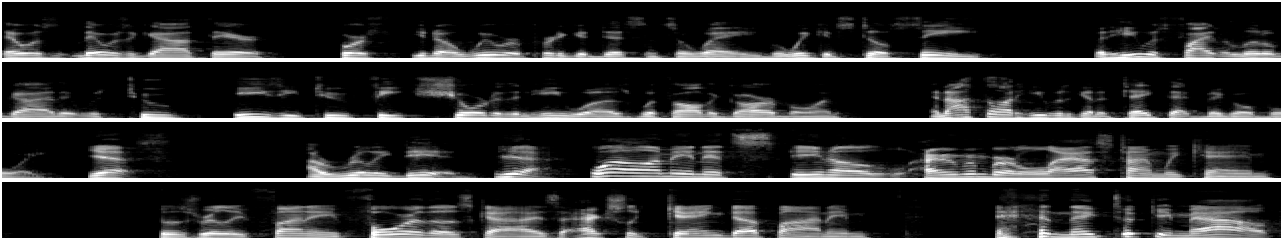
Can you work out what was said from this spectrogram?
there was there was a guy out there. Of course, you know, we were a pretty good distance away, but we could still see. But he was fighting a little guy that was two easy two feet shorter than he was with all the garb on. And I thought he was going to take that big old boy. Yes. I really did. Yeah. Well, I mean, it's, you know, I remember last time we came, it was really funny. Four of those guys actually ganged up on him and they took him out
